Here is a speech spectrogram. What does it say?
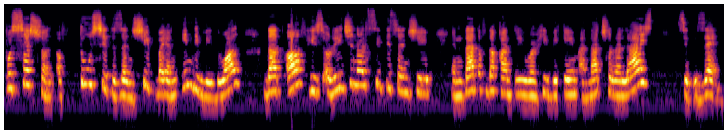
possession of two citizenship by an individual, that of his original citizenship and that of the country where he became a naturalized citizen.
